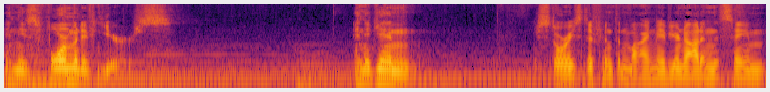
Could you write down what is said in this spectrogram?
in these formative years. And again, your story's different than mine. Maybe you're not in the same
